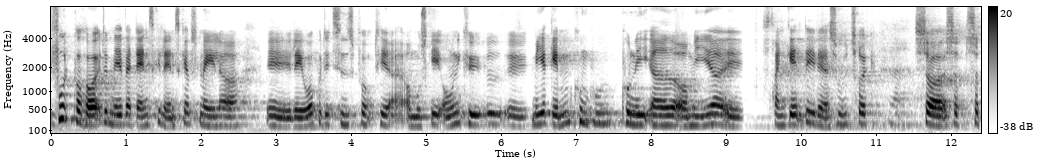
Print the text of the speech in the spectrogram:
fuldt på højde med, hvad danske landskabsmalere øh, laver på det tidspunkt her, og måske oven i købet øh, mere gennemkomponeret og mere øh, stringente i deres udtryk. Så, så, så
